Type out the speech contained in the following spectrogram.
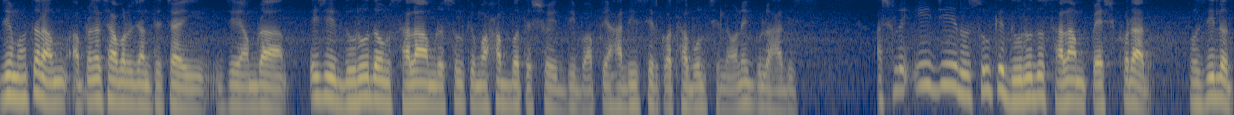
যে মোহতারাম, আপনার কাছে আবারও জানতে চাই যে আমরা এই যে দুরুদম সালাম রসুলকে মহাব্বতের সহিত দিব, আপনি হাদিসের কথা বলছিলেন, অনেকগুলো হাদিস। আসলে এই যে রসুলকে দুরুদ সালাম পেশ করার ফজিলত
